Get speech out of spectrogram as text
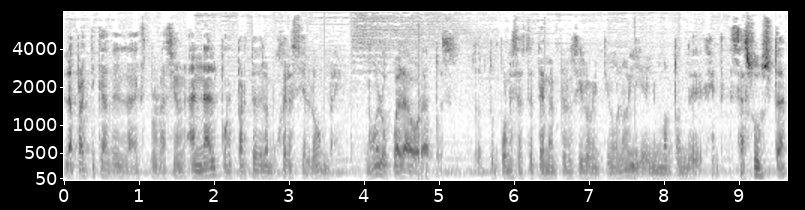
la práctica de la exploración anal por parte de la mujer hacia el hombre, ¿no? Lo cual ahora, pues, tú pones este tema en pleno siglo XXI y hay un montón de gente que se asusta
